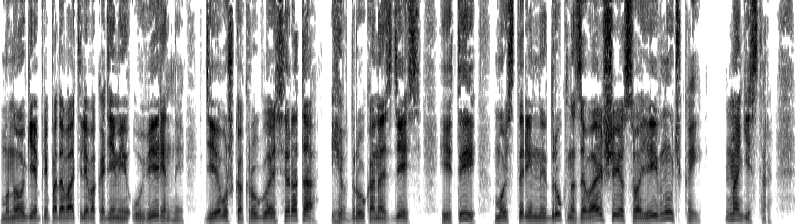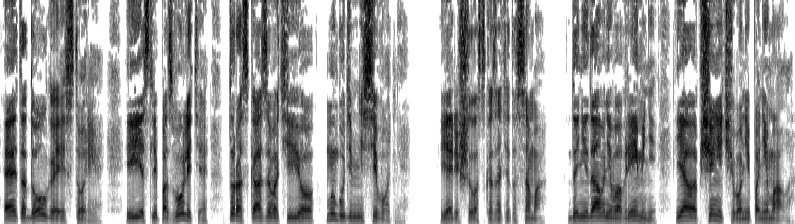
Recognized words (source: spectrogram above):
Многие преподаватели в Академии уверены, девушка круглая сирота, и вдруг она здесь, и ты, мой старинный друг, называешь ее своей внучкой. Магистр, это долгая история, и если позволите, то рассказывать ее мы будем не сегодня». Я решила сказать это сама. До недавнего времени я вообще ничего не понимала.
